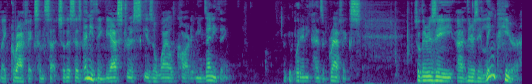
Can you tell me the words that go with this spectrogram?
like graphics and such. So this says anything. The asterisk is a wild card. It means anything. You can put any kinds of graphics. So there is a uh, there is a link here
